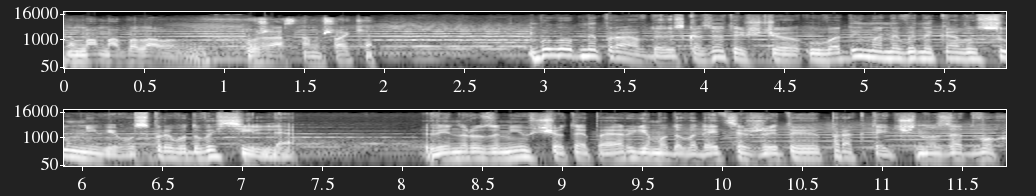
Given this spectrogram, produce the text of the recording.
Но мама была в ужасном шоке. Було б неправдою сказати, що у Вадима не виникало сумнівів з приводу весілля. Він розумів, що тепер йому доведеться жити практично за двох.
